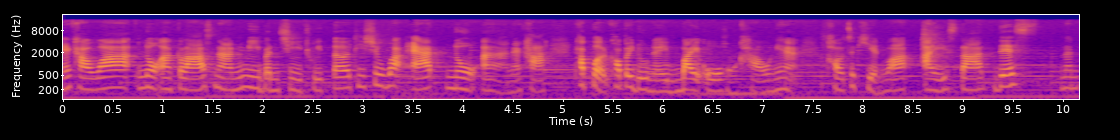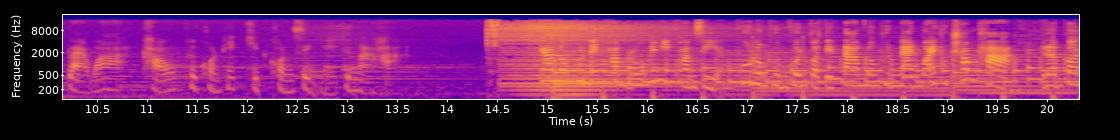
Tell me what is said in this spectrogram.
นะคะว่า Noah Glass นั้นมีบัญชี Twitter ที่ชื่อว่า @noah นะคะ ถ้าเปิดเข้าไปดูในไบโอของเขาเนี่ย เขาจะเขียนว่า I start this นั่นแปลว่าเขาคือคนที่คิดค้นสิ่งนี้ขึ้นมาค่ะ นในความรู้ไม่มีความเสี่ยง ผู้ลงทุนควรกดติดตามลงทุนแมนไว้ทุกช่องทาง เริ่มต้น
